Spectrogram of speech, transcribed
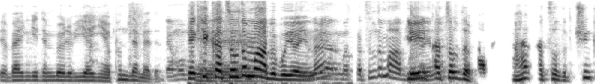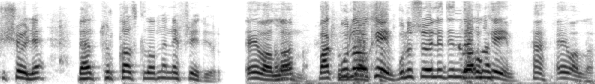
Ve ben gidin böyle bir yayın yapın demedim. Ya ama Peki Ee, katıldın mı abi bu yayına? Katıldın mı abi bu Yayın yayına? katıldım. Aha, katıldım. Çünkü şöyle ben Turkaz klanına nefret ediyorum. Eyvallah. Tamam mı? Bak Bu buna gerçek. okeyim. Bunu söylediğinde Klanlar- okeyim. Heh eyvallah.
